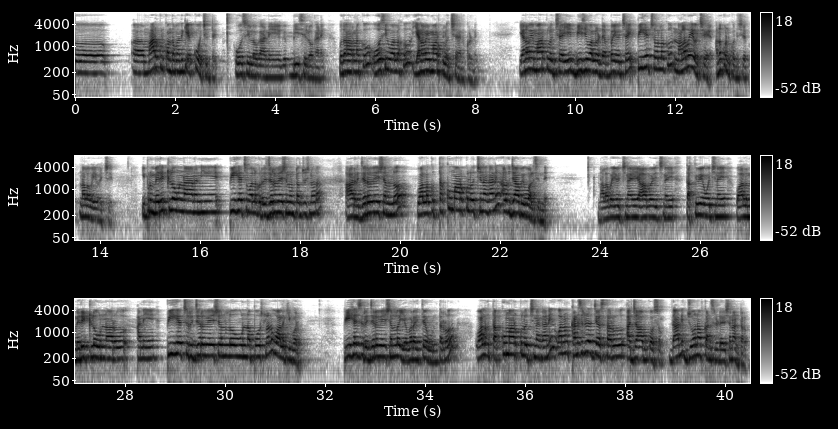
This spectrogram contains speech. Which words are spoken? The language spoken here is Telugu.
మార్కులు కొంతమందికి ఎక్కువ వచ్చింటాయి. ఓసీలో కానీ బీసీలో కానీ. ఉదాహరణకు ఓసీ వాళ్ళకు ఎనభై మార్కులు వచ్చాయి అనుకోండి. ఎనభై మార్కులు వచ్చాయి బీసీ వాళ్ళు డెబ్బై వచ్చాయి పీహెచ్ వాళ్ళకు నలభై వచ్చాయి అనుకోండి కొద్దిసేపు నలభై వచ్చాయి. ఇప్పుడు మెరిట్లో ఉన్నానని పీహెచ్ వాళ్ళకు రిజర్వేషన్ ఉంటుంది చూసినారా? ఆ రిజర్వేషన్లో వాళ్ళకు తక్కువ మార్కులు వచ్చినా కానీ వాళ్ళకు జాబ్ ఇవ్వాల్సిందే. నలభై వచ్చినాయి యాభై వచ్చినాయి తక్కువే వచ్చినాయి వాళ్ళు మెరిట్లో ఉన్నారు అని పీహెచ్ రిజర్వేషన్లో ఉన్న పోస్టులను వాళ్ళకి ఇవ్వరు. పీహెచ్ రిజర్వేషన్లో ఎవరైతే ఉంటారో వాళ్ళకు తక్కువ మార్కులు వచ్చినా కానీ వాళ్ళని కన్సిడర్ చేస్తారు ఆ జాబ్ కోసం. దాన్ని జోన్ ఆఫ్ కన్సిడరేషన్ అంటారు.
